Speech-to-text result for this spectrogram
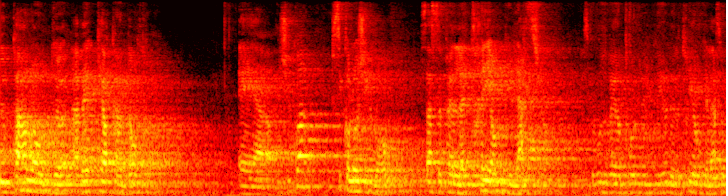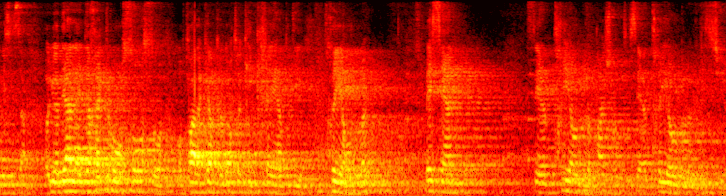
nous parlons avec quelqu'un d'autre et euh, je crois, psychologiquement, ça s'appelle la triangulation. Est-ce que vous avez entendu de la triangulation Oui, c'est ça? Au lieu d'aller directement au sens, on, parle à quelqu'un d'autre qui crée un petit triangle. Mais c'est un, c'est un triangle pas gentil, c'est un triangle vicieux,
